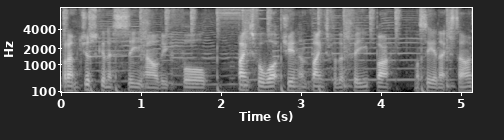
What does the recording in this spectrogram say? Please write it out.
but I'm just going to see how they fall. Thanks for watching and thanks for the feedback. I'll see you next time.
